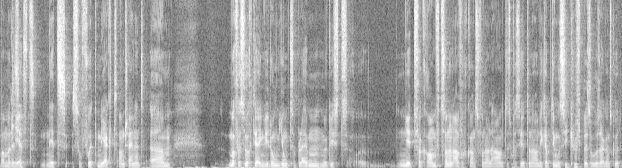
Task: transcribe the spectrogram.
wenn man das Okay. jetzt nicht sofort merkt anscheinend. Ähm, man versucht ja irgendwie jung, jung zu bleiben, möglichst äh, nicht verkrampft, sondern einfach ganz von allein und das passiert dann auch. Und ich glaube, die Musik hilft bei sowas auch ganz gut.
